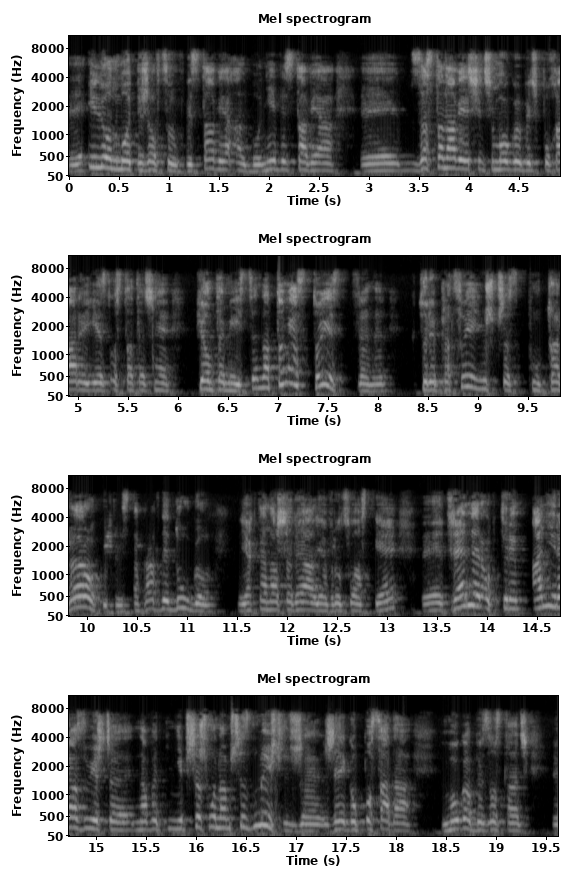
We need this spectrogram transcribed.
e, ilu on młodzieżowców wystawia albo nie wystawia, e, zastanawiać się, czy mogły być puchary, jest ostatecznie piąte miejsce. Natomiast to jest trener, który pracuje już przez półtora roku, to jest naprawdę długo, jak na nasze realia wrocławskie. E, trener, o którym ani razu jeszcze nawet nie przeszło nam przez myśl, że, że jego posada mogłaby zostać e,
